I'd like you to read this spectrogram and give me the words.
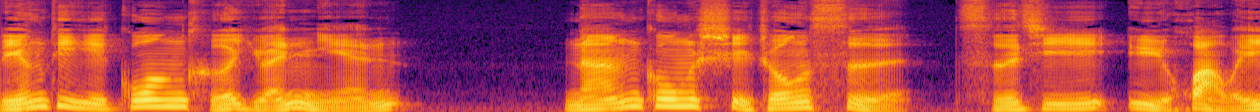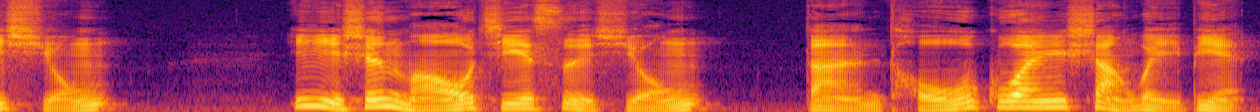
灵帝光和元年，南宫侍中寺，雌鸡欲化为雄，一身毛皆似熊，但头冠尚未变。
